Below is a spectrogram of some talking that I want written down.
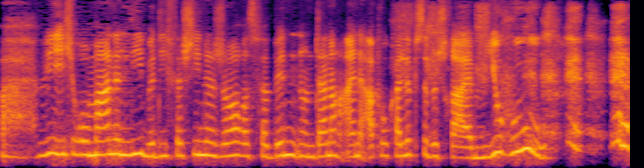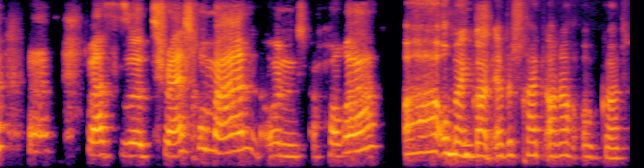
ah, wie ich Romane liebe, die verschiedene Genres verbinden und dann noch eine Apokalypse beschreiben. Juhu! Was so Trash-Roman und Horror? Oh, oh mein Gott, er beschreibt auch noch, oh Gott.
